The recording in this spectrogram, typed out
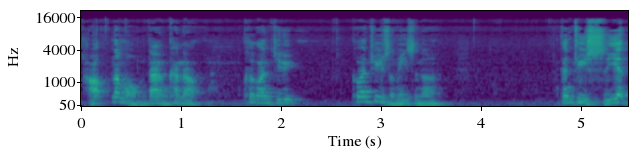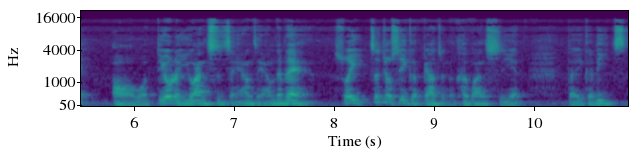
好，那么我们当然看到客观几率，客观几率什么意思呢？根据实验，哦，我丢了一万次怎样怎样，对不对？所以这就是一个标准的客观实验的一个例子。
